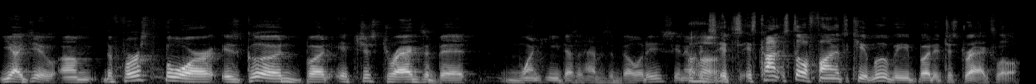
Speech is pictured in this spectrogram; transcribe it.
Yeah, I do. Um, the first Thor is good, but it just drags a bit when he doesn't have his abilities. You know, Uh-huh. it's, it's it's kind of still fun. It's a cute movie, but it just drags a little.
